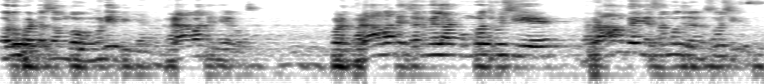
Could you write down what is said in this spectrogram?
અરુભટ્ટ સંભવ મુનિ વિજ્ઞાન ઘડામાંથી થયેલો છે. પણ ઘડામાંથી જન્મેલા કુંભજ ઋષિએ રામ કહીને સમુદ્રને શોષી લીધું.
